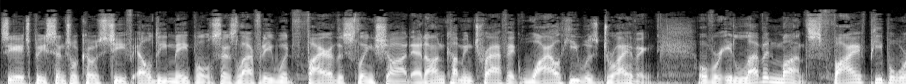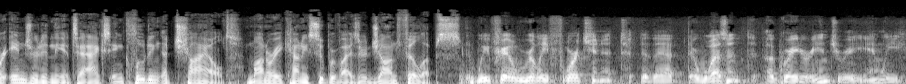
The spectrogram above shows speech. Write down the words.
CHP Central Coast Chief L.D. Maples says Lafferty would fire the slingshot at oncoming traffic while he was driving. Over 11 months, five people were injured in the attacks, including a child. Monterey County Supervisor John Phillips. We feel really fortunate that there wasn't a greater injury and we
